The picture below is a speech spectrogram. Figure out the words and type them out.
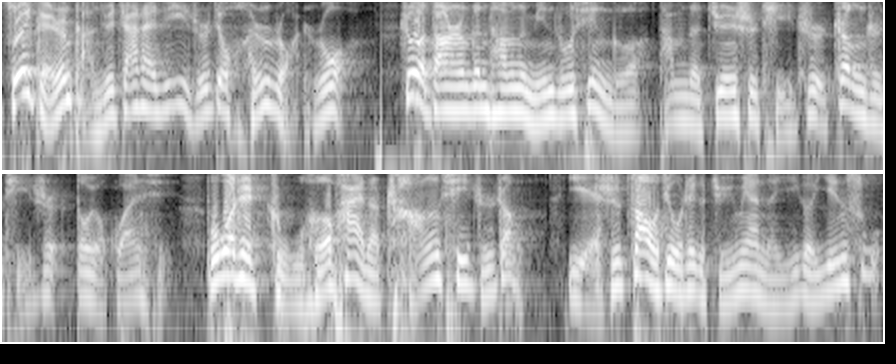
所以给人感觉迦太基一直就很软弱，这当然跟他们的民族性格、他们的军事体制、政治体制都有关系。不过这主和派的长期执政也是造就这个局面的一个因素。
